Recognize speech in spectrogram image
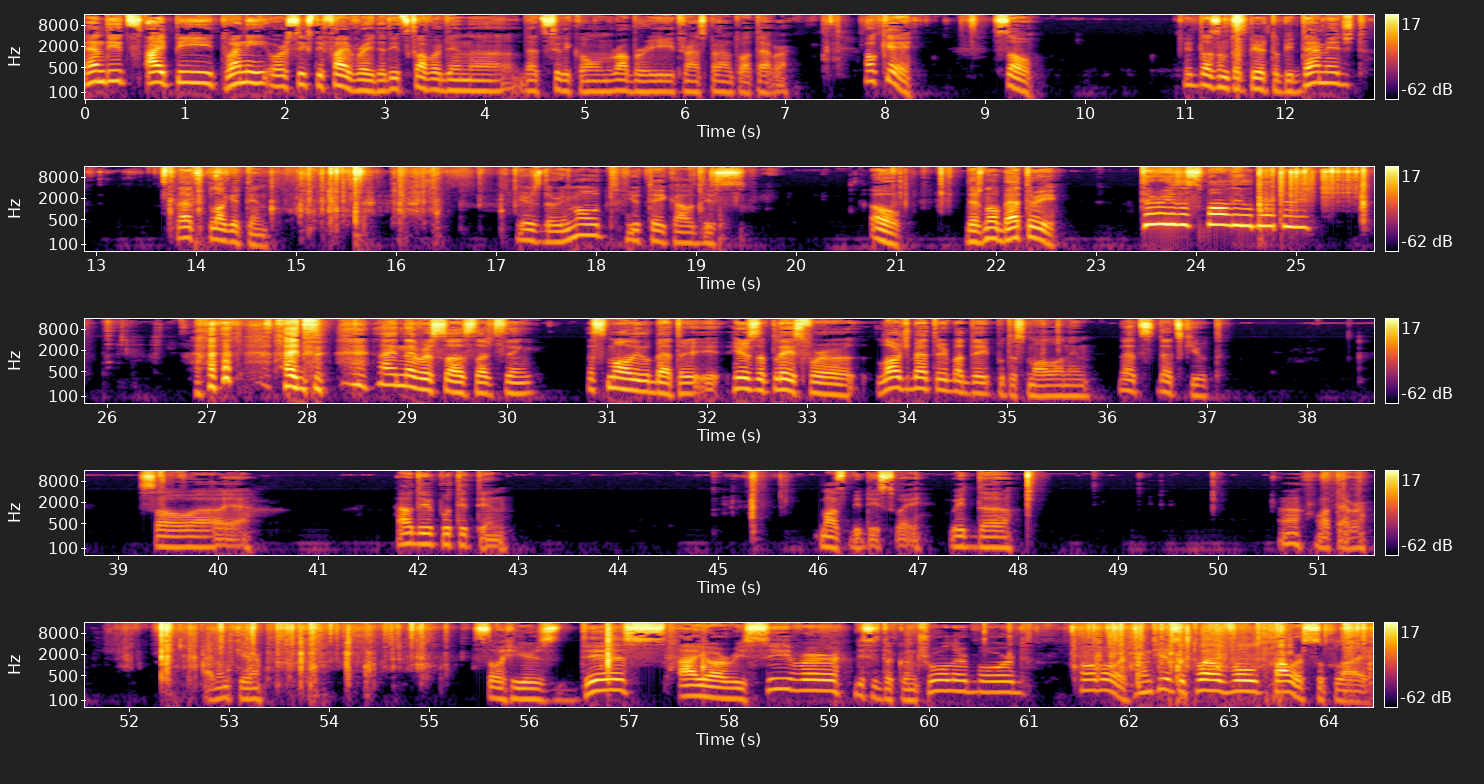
and it's IP20 or 65 rated. It's covered in uh, that silicone rubbery transparent whatever. Okay. So it doesn't appear to be damaged. Let's plug it in. Here's the remote. You take out this. Oh there's no battery. There is a small little battery I, I never saw such thing. A small little battery. Here's a place for a large battery, but they put a small one in. That's that's cute. So uh, yeah. How do you put it in? Must be this way with the. Uh, whatever. I don't care. So here's this IR receiver. This is the controller board. Oh boy, and here's a 12 volt power supply,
